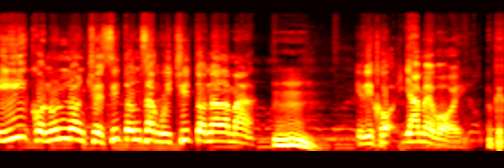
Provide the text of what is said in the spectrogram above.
y con un lonchecito, un sandwichito nada más. Y dijo, ya me voy. Ok.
